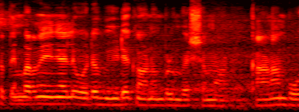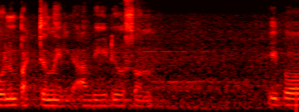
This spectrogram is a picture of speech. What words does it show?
സത്യം പറഞ്ഞു കഴിഞ്ഞാൽ ഓരോ വീഡിയോ കാണുമ്പോഴും വിഷമമാണ്. കാണാൻ പോലും പറ്റുന്നില്ല ആ വീഡിയോസൊന്നും ഇപ്പോൾ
